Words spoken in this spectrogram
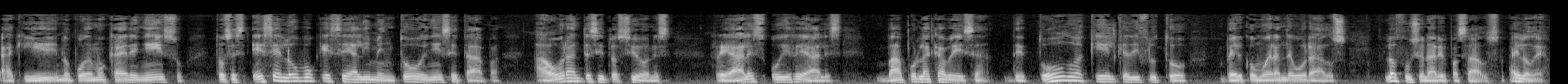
aquí no podemos caer en eso. Entonces, ese lobo que se alimentó en esa etapa, ahora ante situaciones reales o irreales, va por la cabeza de todo aquel que disfrutó ver cómo eran devorados los funcionarios pasados. Ahí lo dejo.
